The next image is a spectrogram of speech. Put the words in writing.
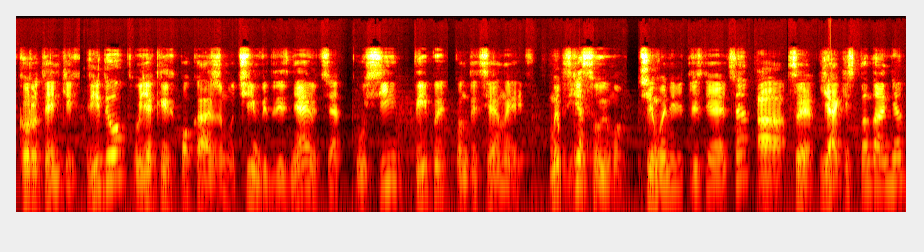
коротеньких відео, у яких покажемо, чим відрізняються усі типи кондиціонерів. Ми з'ясуємо, чим вони відрізняються. А це якість складання,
